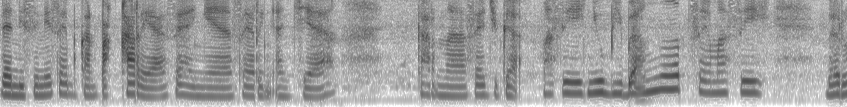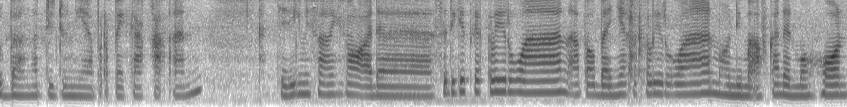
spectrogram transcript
Dan di sini saya bukan pakar ya, saya hanya sharing aja. Karena saya juga masih newbie banget, saya masih baru banget di dunia per PKK-an. Jadi misalnya kalau ada sedikit kekeliruan atau banyak kekeliruan, mohon dimaafkan dan mohon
